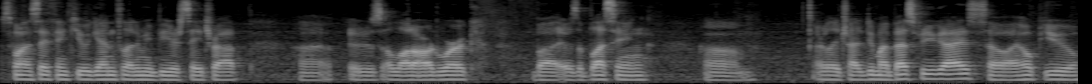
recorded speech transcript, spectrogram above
Just want to say thank you again for letting me be your satrap. Uh, it was a lot of hard work, but it was a blessing. Um, I really tried to do my best for you guys, so I hope you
